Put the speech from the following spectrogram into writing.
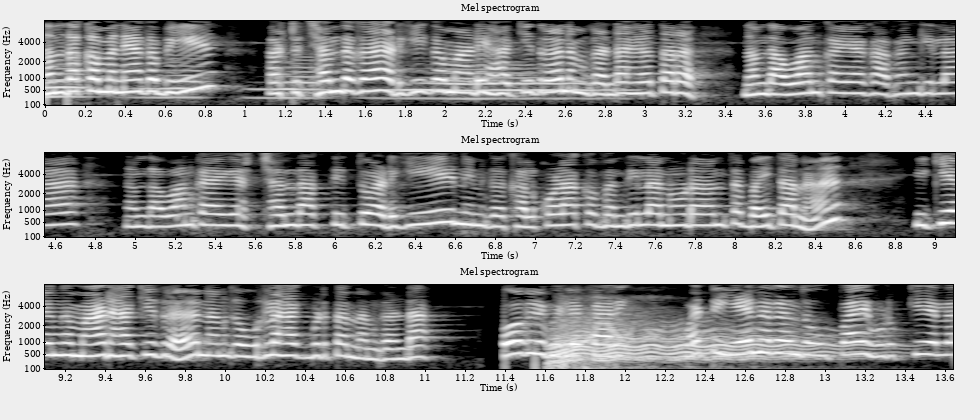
ನಮ್ದಕ್ಕ ಮನ್ಯಾಗ ಬಿ ಅಷ್ಟು ಚಂದಗ ಅಡ್ಗಿಗ ಮಾಡಿ ಹಾಕಿದ್ರ ನಮ್ ಗಂಡ ಹೇಳ್ತಾರ, ನಂದು ಅವನ್ ಕೈಯಾಗ ಆಗಂಗಿಲ್ಲ, ನಂದು ಅವನ್ ಕೈಯಾಗ ಎಷ್ಟು ಚಂದ ಆಗ್ತಿತ್ತು ಅಡ್ಗಿ, ನಿನ್ಗ ಕಲ್ಕೊಳಕ ಬಂದಿಲ್ಲ ನೋಡ ಅಂತ ಬೈತಾನ. ಈಕಿ ಹಂಗ ಮಾಡಿ ಹಾಕಿದ್ರ ನನ್ಗ ಉರ್ಲ ಹಾಕ್ಬಿಡ್ತಾನ ನನ್ ಗಂಡ. ಹೋಗ್ಲಿ ಬಿಡಿ ತಾರಿ ಒಟ್ಟು ಏನಾರ ಒಂದು ಉಪಾಯ ಹುಡುಕಿಯಲ್ಲ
